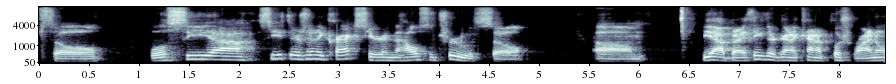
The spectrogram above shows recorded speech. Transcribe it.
So we'll see uh see if there's any cracks here in the House of Truth. So um yeah, but I think they're gonna kind of push Rhino.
